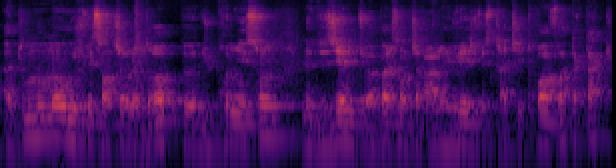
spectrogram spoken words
À tout moment où je vais sentir le drop euh, du premier son, le deuxième, tu vas pas le sentir arriver, je vais scratcher trois fois, tac tac.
